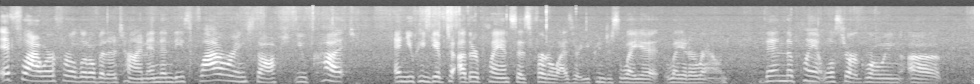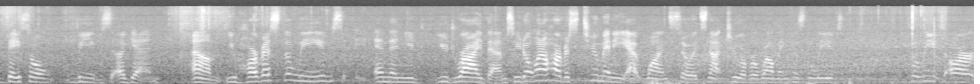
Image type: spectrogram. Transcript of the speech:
it flower for a little bit of time, and then these flowering stalks you cut and you can give to other plants as fertilizer. You can just lay it, lay it around. Then the plant will start growing uh, basal leaves again. Um, you harvest the leaves and then you you dry them. So you don't want to harvest too many at once so it's not too overwhelming because the leaves the leaves are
